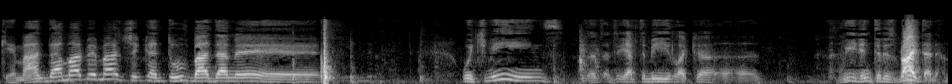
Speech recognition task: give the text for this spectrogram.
כמאן דאמר במה שכתוב בדמה. Which means that you have to be like uh, uh, read into this brighter now.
